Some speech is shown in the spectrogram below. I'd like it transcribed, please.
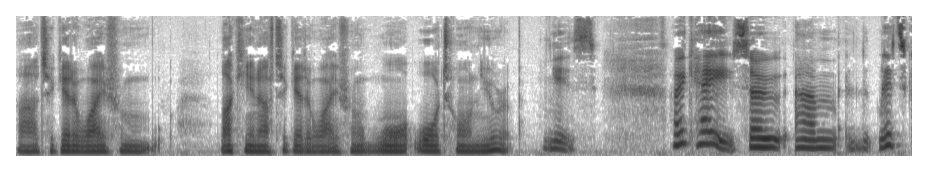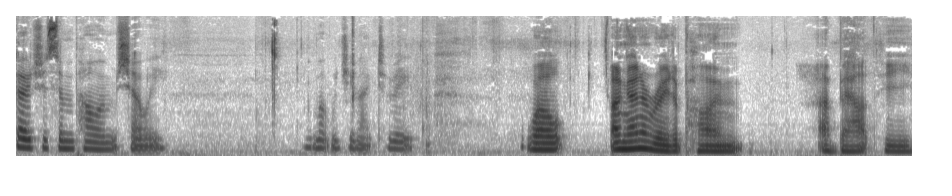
uh, to get away from, lucky enough to get away from war, war-torn Europe. Yes. Okay, so um, let's go to some poems, shall we? What would you like to read? Well, I'm going to read a poem about the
